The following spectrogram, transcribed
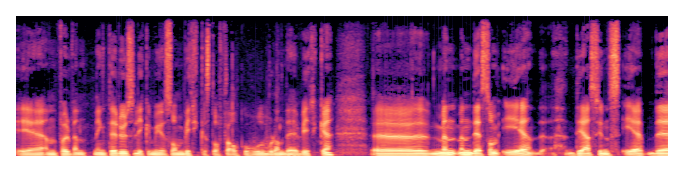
er en forventning til rus, like mye som virkestoffet alkohol, hvordan det virker. Men, men, det som er Det jeg syns er det,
